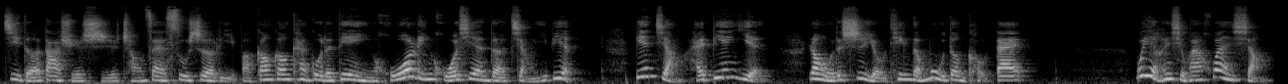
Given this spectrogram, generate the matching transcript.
记得大学时常在宿舍里把刚刚看过的电影活灵活现的讲一遍，边讲还边演，让我的室友听得目瞪口呆。我也很喜欢幻想，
